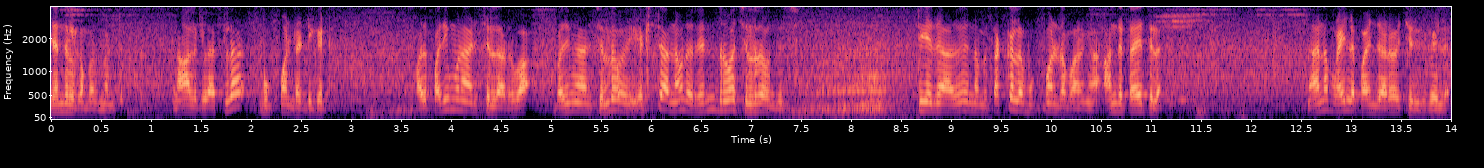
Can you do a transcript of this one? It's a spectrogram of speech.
general compartment நாலு கிளாஸில் புக் பண்ணுற டிக்கெட் அது பதிமூணாயிரத்தி சில்லற ரூபா. பதிமூணாயிரத்தி சில்லற எக்ஸ்ட்ரா நம்ம ரெண்டு ரூபா சில்லற வந்துருச்சு. டீ அது நம்ம தக்கலை புக் பண்ணுற பாருங்க அந்த டயத்தில். நான் என்ன கையில் பதினஞ்சாயிரம் வச்சுருக்கு கையில்.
